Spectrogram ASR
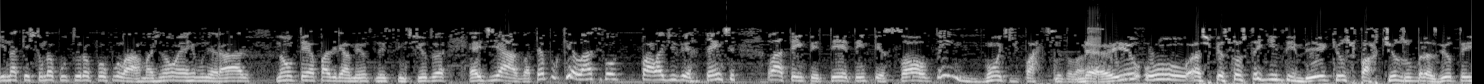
e na questão da cultura popular, mas não é remunerado, não tem apadrinhamento nesse sentido, é, é de água. Até porque lá, se for falar de vertente, lá tem PT, tem PSOL, tem um monte de partido lá. É, e o, as pessoas têm que entender que os partidos, o Brasil tem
